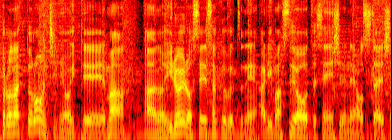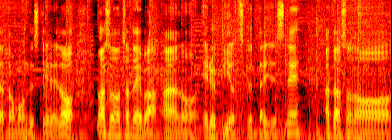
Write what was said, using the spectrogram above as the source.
プロダクトローンチにおいて、まあ、あのいろいろ制作物ねありますよって先週ねお伝えしたと思うんですけれど、まあ、その例えばあの LP を作ったりですねあとはその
